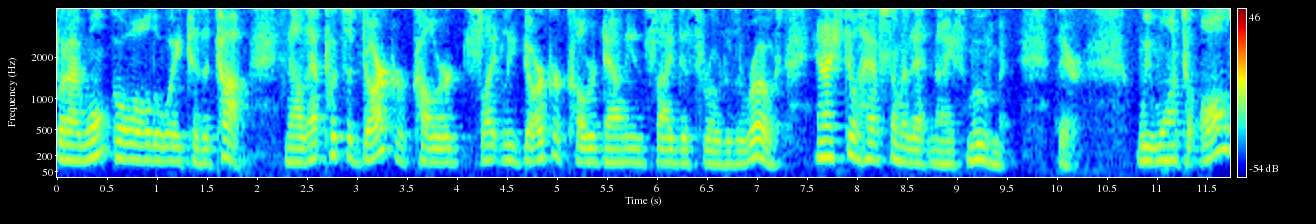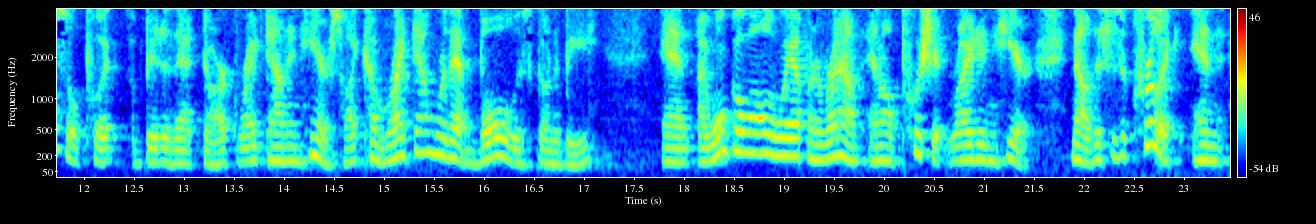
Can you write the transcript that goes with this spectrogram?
but I won't go all the way to the top. Now that puts a darker color, slightly darker color down inside the throat of the rose. And I still have some of that nice movement there. We want to also put a bit of that dark right down in here. So I come right down where that bowl is going to be and I won't go all the way up and around and I'll push it right in here. Now this is acrylic and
